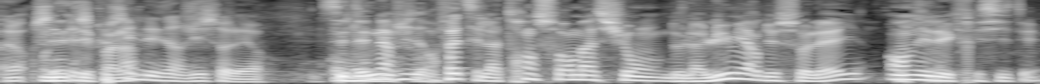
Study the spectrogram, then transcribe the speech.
Alors, on était pas là. C'est de l'énergie solaire? C'est l'énergie. En fait, c'est la transformation de la lumière du soleil en électricité.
